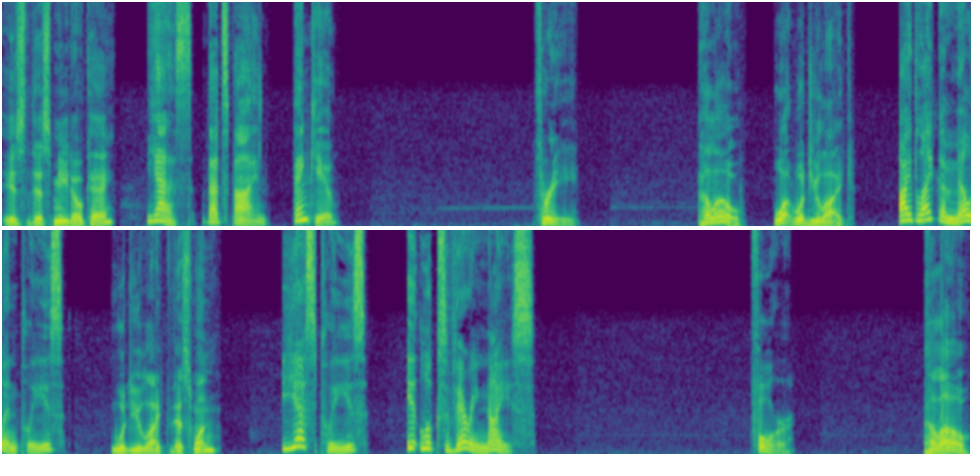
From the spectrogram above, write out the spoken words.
Is this meat okay? Yes, that's fine. Thank you. 3, Hello. What would you like? I'd like a melon, please. Would you like this one? Yes, please. It looks very nice. 4, Hello.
